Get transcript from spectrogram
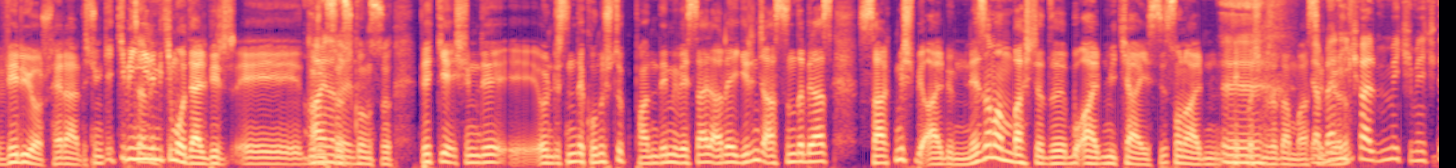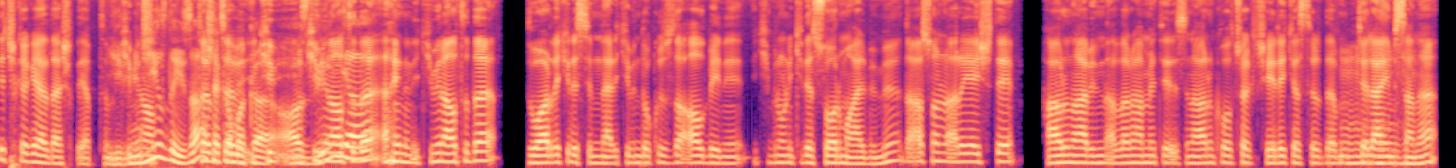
veriyor herhalde. Çünkü 2022 Tabii. model bir e, durum Aynen söz öyle. konusu. Peki şimdi e, öncesinde konuştuk pandemi vesaire araya girince aslında biraz sarkmış bir albüm. Ne zaman başladı bu albüm hikayesi? Son albüm tek ee, başımızadan bahsediyorum. Ya ben ilk albümü 2002'de Çıka Geldi Aşk'la yaptım. 20. 2006, yıldayız ha tabii, şaka tabii, maka. 2, Az 2006'da aynen 2006'da Duvardaki resimler 2009'da Al Beni, 2012'de Sorma albümü. Daha sonra araya işte Harun abinin Allah rahmet eylesin Harun Kolçak Çeyrek Asır'da Müptelayım Sana.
